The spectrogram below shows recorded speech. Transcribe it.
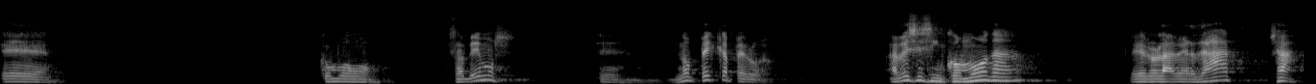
eh, como sabemos, eh, no peca, pero a veces incomoda, pero la verdad, o sea,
